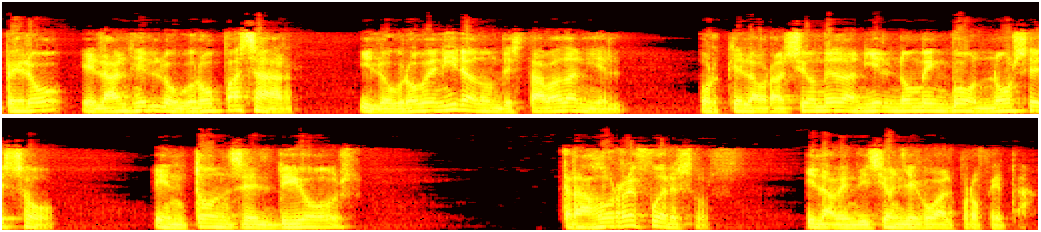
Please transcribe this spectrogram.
Pero el ángel logró pasar y logró venir a donde estaba Daniel porque la oración de Daniel no menguó, no cesó, entonces Dios trajo refuerzos y la bendición llegó al profeta.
